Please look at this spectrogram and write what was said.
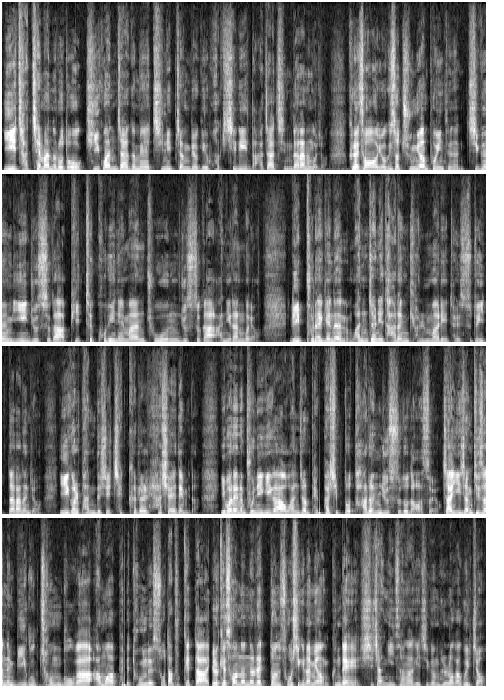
이 자체만으로도 기관 자금의 진입 장벽이 확실히 낮아진다라는 거죠. 그래서 여기서 중요한 포인트는 지금 이 뉴스가 비트코인에만 좋은 뉴스가 아니라는 거예요. 리플에게는 완전히 다른 결말이 될 수도 있다라는 점. 이걸 반드시 체크를 하셔야 됩니다. 이번에는 분위기가 완전 180도 다른 뉴스도 나왔어요. 자, 이전 기사는 미국 정부가 암호화폐에 돈을 쏟아붓겠다 이렇게 선언을 했던 소식이라면 근데 시장 시장이 이상하게 지금 흘러가고 있죠.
